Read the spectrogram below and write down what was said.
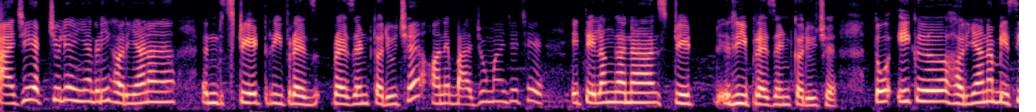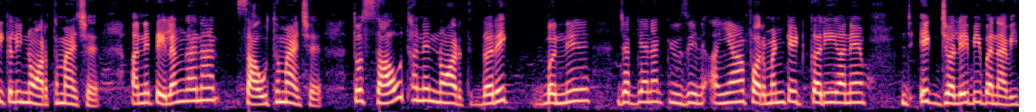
આજે એકચ્યુઅલી અહીંયા આગળ હરિયાણાના સ્ટેટ રિપ્રેઝ પ્રેઝન્ટ કર્યું છે અને બાજુમાં જે છે એ તેલંગાના સ્ટેટ રિપ્રેઝન્ટ કર્યું છે. તો એક હરિયાણા બેસિકલી નોર્થમાં છે અને તેલંગાના સાઉથમાં છે. તો સાઉથ અને નોર્થ દરેક બંને જગ્યાના ક્યુઝિન અહીંયા ફર્મેન્ટેડ કરી અને એક જલેબી બનાવી.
